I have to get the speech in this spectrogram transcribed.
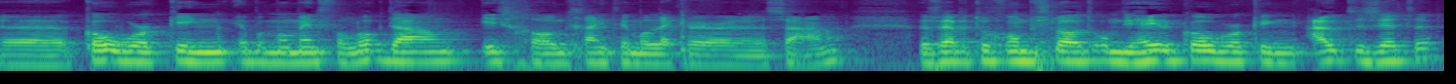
Uh, coworking op het moment van lockdown is gewoon... ga niet helemaal lekker uh, samen. Dus we hebben toen gewoon besloten om die hele coworking uit te zetten.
